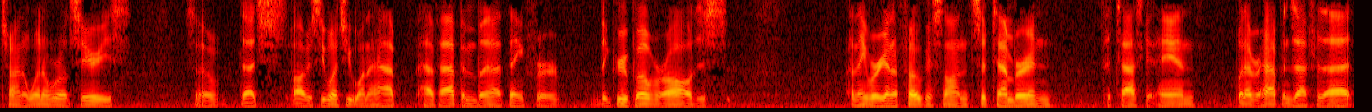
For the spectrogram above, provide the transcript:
trying to win a World Series. So that's obviously what you want to have have happen. But I think for the group overall, just I think we're going to focus on September and the task at hand. Whatever happens after that,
